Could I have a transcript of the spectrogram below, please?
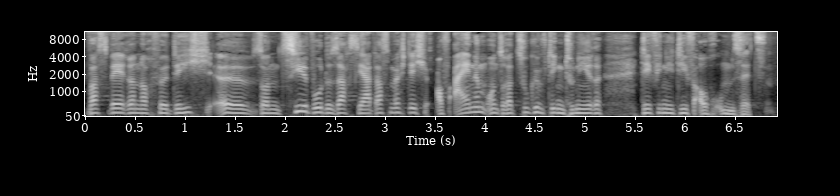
was wäre noch für dich äh, so ein Ziel, wo du sagst, ja, das möchte ich auf einem unserer zukünftigen Turniere definitiv auch umsetzen?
